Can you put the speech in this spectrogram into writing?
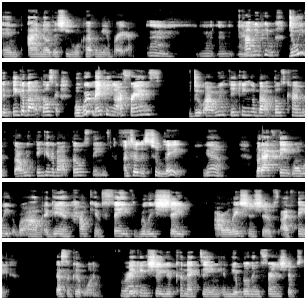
and I know that she will cover me in prayer. Mm. Mm, mm, mm. How many people do we even think about those? When we're making our friends, do are we thinking about those kind of? Are we thinking about those things? until it's too late? Yeah, but I think when we um, again, how can faith really shape our relationships? I think that's a good one. Right. Making sure you're connecting and you're building friendships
